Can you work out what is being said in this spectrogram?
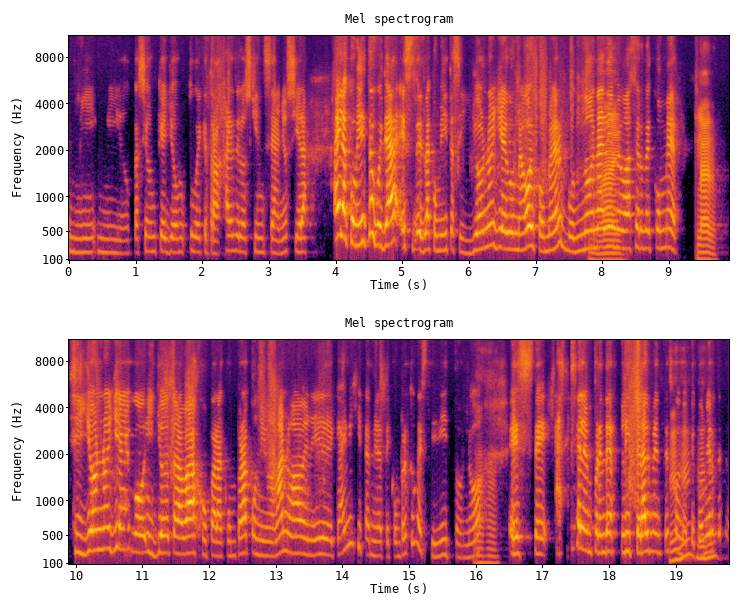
mi, mi ocasión que yo tuve que trabajar desde los 15 años, y era, ay, la comidita, pues ya es, es la comidita. Si yo no llego y me hago de comer, pues no, nadie me va a hacer de comer. Claro. Si yo no llego y yo trabajo para comprar, pues mi mamá no va a venir y de que, ay, mijita, mira, te compré tu vestidito, ¿no? Este, así es el emprender, literalmente es cuando te conviertes en...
